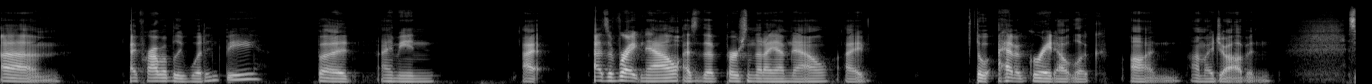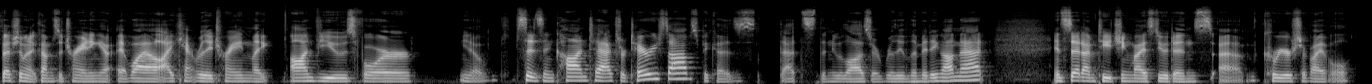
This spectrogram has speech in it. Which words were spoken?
um, I probably wouldn't be. But I mean, I, as of right now, as the person that I am now, I I have a great outlook on on my job and especially when it comes to training while I can't really train like on views for you know citizen contacts or Terry stops because that's the new laws are really limiting on that instead I'm teaching my students um, career survival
